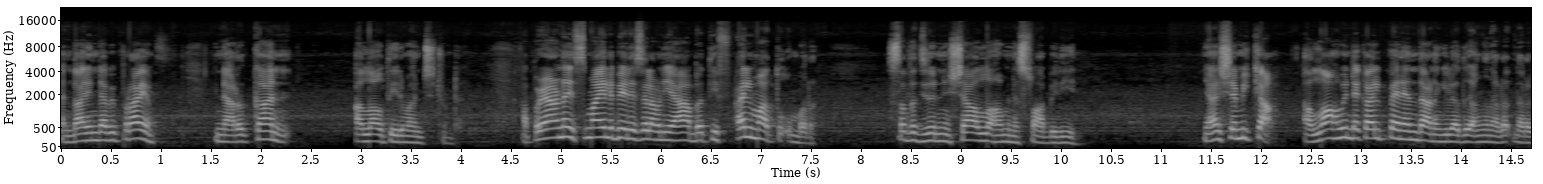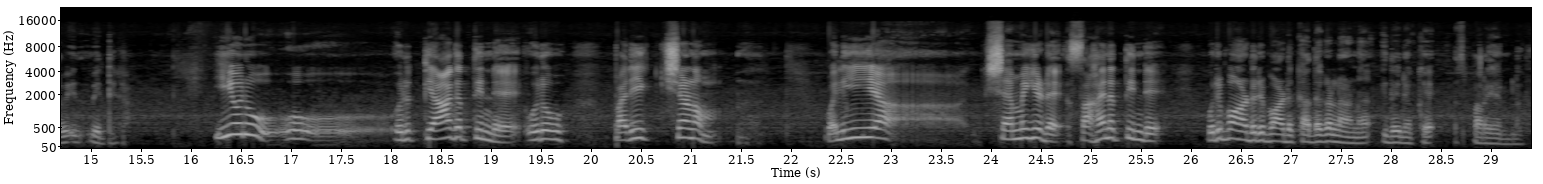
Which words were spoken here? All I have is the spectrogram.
എന്താണ് എന്റെ അഭിപ്രായം? ഇന്നെ അറുക്കാൻ അള്ളാഹു തീരുമാനിച്ചിട്ടുണ്ട്. അപ്പോഴാണ് ഇസ്മായിൽ നബി അലൈഹി സ്വലാം യാ ബത്തിഫ് അൽ മാത്തു ഉമർ സദജിദുൻ ഇൻഷാ അള്ളാഹുമിൻ സ്വാബിരീൻ. ഞാൻ ക്ഷമിക്കാം. അള്ളാഹുവിന്റെ കൽപ്പന എന്താണെങ്കിലും അത് അങ്ങ് നട നിറവേറ്റുക ഈ ഒരു ഒരു ത്യാഗത്തിന്റെ ഒരു പരീക്ഷണം വലിയ ക്ഷമയുടെ സഹനത്തിന്റെ ഒരുപാട് ഒരുപാട് കഥകളാണ് ഇതിനൊക്കെ പറയാനുള്ളത്.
